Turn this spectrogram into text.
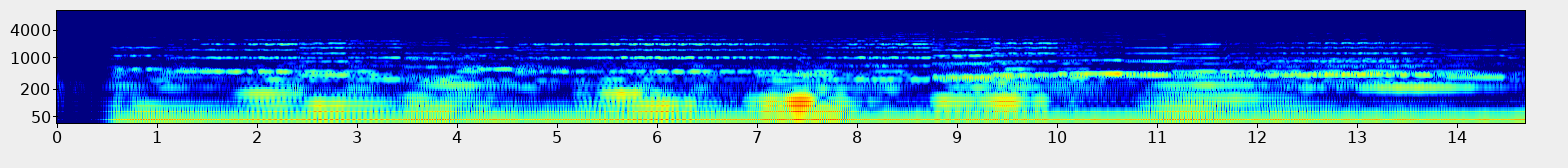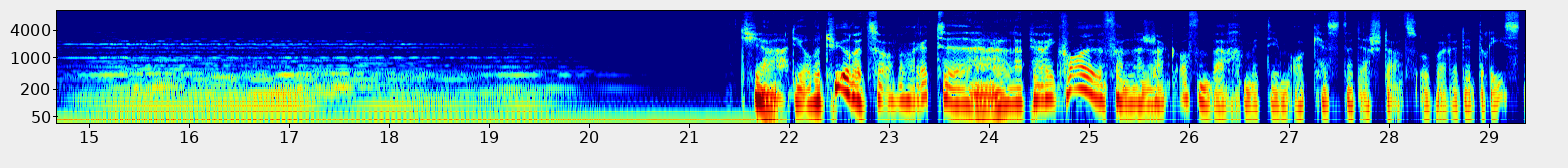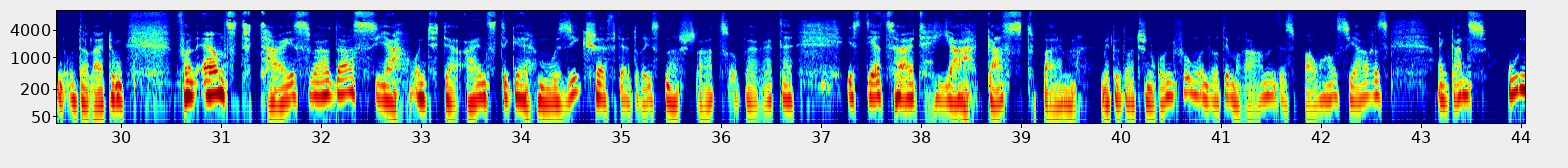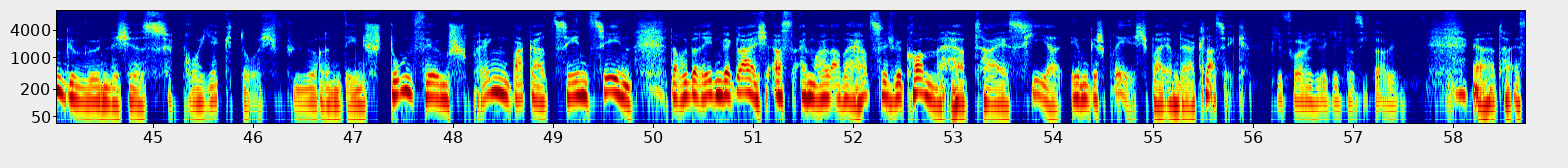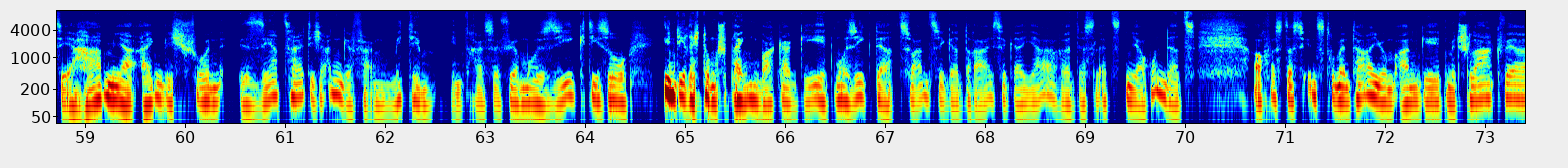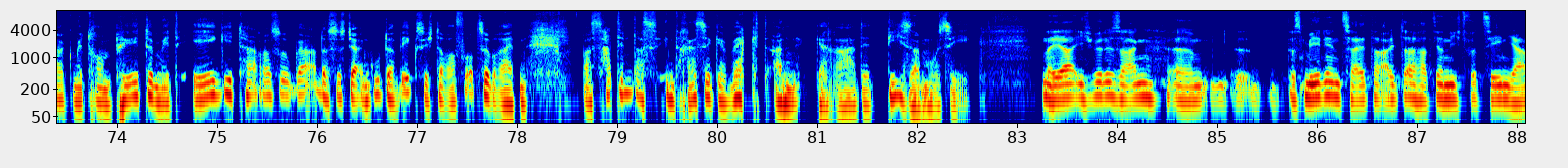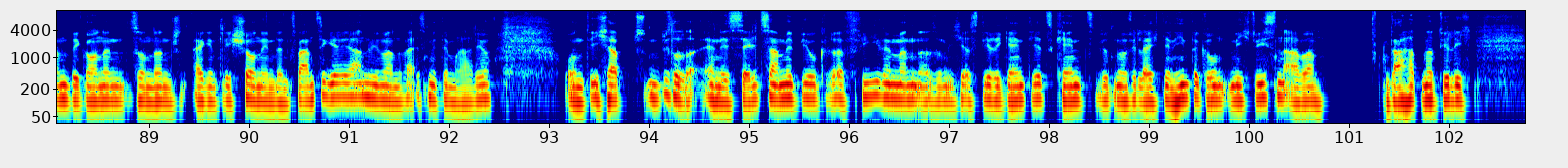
Tja, die Ouvertüre zur Operette La Pericole von Jacques Offenbach mit dem Orchester der Staatsoperette Dresden unter Leitung von Ernst Theis war das. Ja, und der einstige Musikchef der Dresdner Staatsoperette ist derzeit ja Gast beim Mitteldeutschen Rundfunk und wird im Rahmen des Bauhausjahres ein ganz ungewöhnliches Projekt durchführen, den Stummfilm Sprengbacker 1010. Darüber reden wir gleich. Erst einmal aber herzlich willkommen, Herr Theis, hier im Gespräch bei MDR Klassik. Ich freue mich wirklich, dass ich da bin. Ja, Herr Theis, Sie haben ja eigentlich schon sehr zeitig angefangen mit dem Interesse für Musik, die so in die Richtung Sprengbacker geht. Musik der 20er, 30er Jahre des letzten Jahrhunderts. Auch was das Instrumentarium angeht, mit Schlagwerk, mit Trompete, mit E-Gitarre sogar. Das ist ja ein guter Weg, sich darauf vorzubereiten. Was hat denn das Interesse geweckt an gerade dieser Musik? Naja, ich würde sagen, ähm, das Medienzeitalter hat ja nicht vor zehn Jahren begonnen, sondern eigentlich schon in den 20er Jahren, wie man weiß, mit dem Radio. Und ich habe ein bisschen eine seltsame Biografie. Wenn man also mich als Dirigent jetzt kennt, wird man vielleicht den Hintergrund nicht wissen, aber da hat natürlich,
